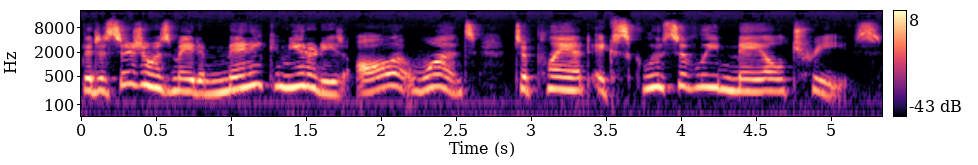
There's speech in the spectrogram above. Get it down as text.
The decision was made in many communities all at once to plant exclusively male trees.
